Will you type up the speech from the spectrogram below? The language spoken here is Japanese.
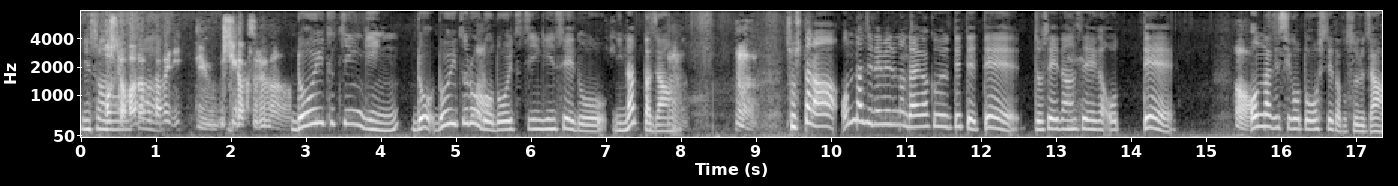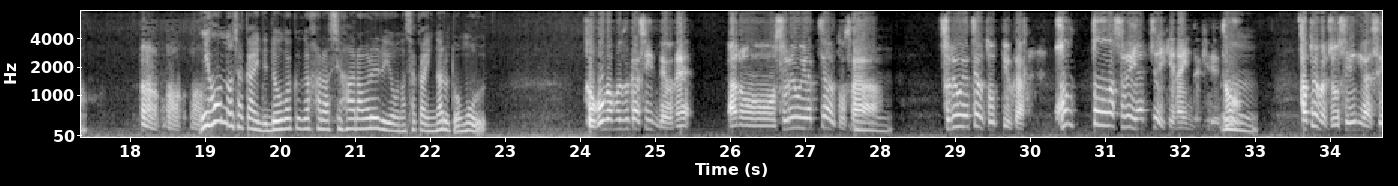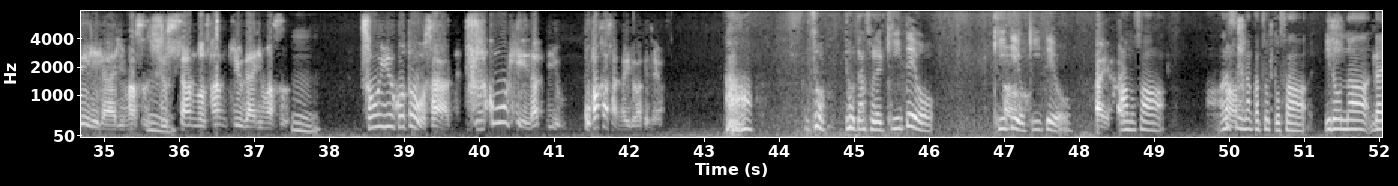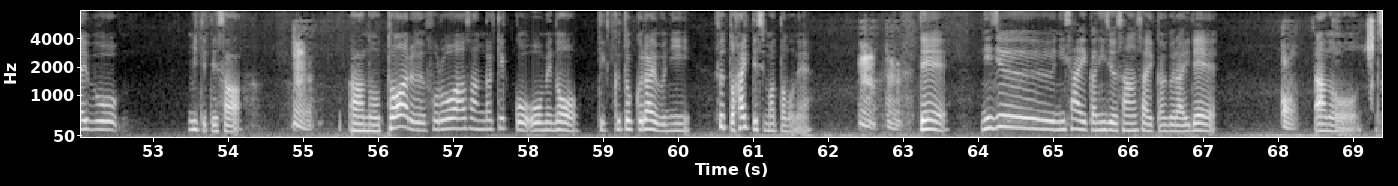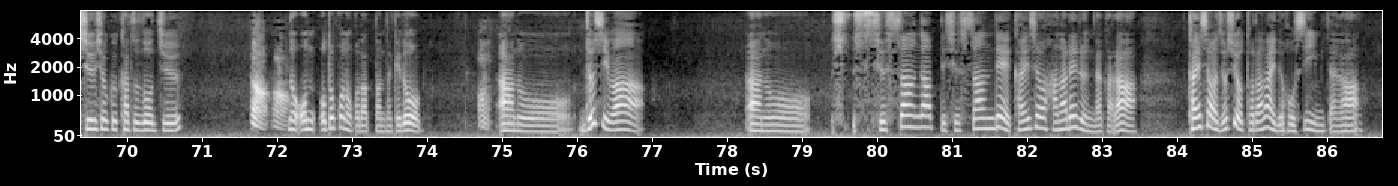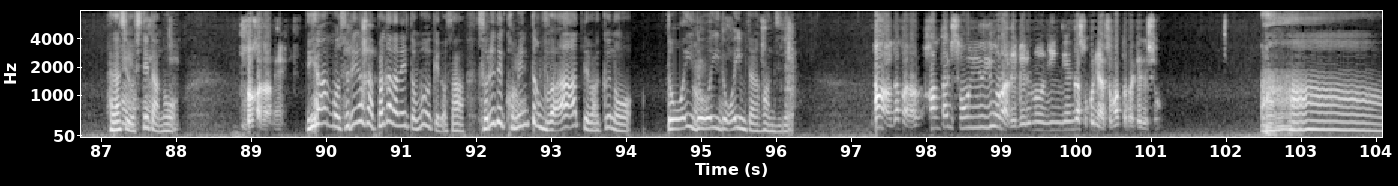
ね、そのもしくは学ぶためにっていう、進学する？うん。同一賃金、ど同一労働同一賃金制度になったじゃん。うん。うん。そしたら、同じレベルの大学出てて、女性男性がおって、うん。同じ仕事をしてたとするじゃん。うん。うん。うん。日本の社会で同額が払支払われるような社会になると思う？そこが難しいんだよね。あのーそれをやっちゃうとさ、うんそれをやっちゃうとっていうか、本当はそれやっちゃいけないんだけれど、うん。例えば女性には生理があります、うん出産の産休があります。うん。そういうことをさ、不公平だっていうおバカさんがいるわけだよ。ああそう、父ちゃんそれ聞いてよ。聞いてよ、聞いてよ。はいはい。あのさ、私なんかちょっとさ、いろんなライブを見ててさ、うん。あの、とあるフォロワーさんが結構多めの TikTok ライブに、ふっと入ってしまったのね。うん。うん。で、22歳か23歳かぐらいで、うん。あの、就職活動中。のお男の子だったんだけど、うんあの、女子は、あの、し出産があって出産で会社を離れるんだから、会社は女子を取らないでほしいみたいな話をしてたの。バカだね。いや、もうそれがさ、バカだねって思うけどさ、それでコメントがバーって湧くの。同意、同意、同意みたいな感じで。まあ、だから反対にそういうようなレベルの人間がそこに集まっただけでしょ。ああ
